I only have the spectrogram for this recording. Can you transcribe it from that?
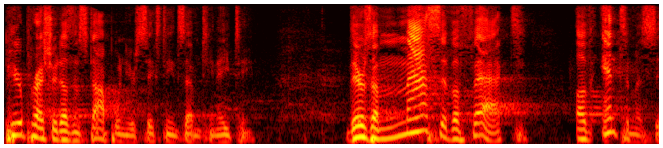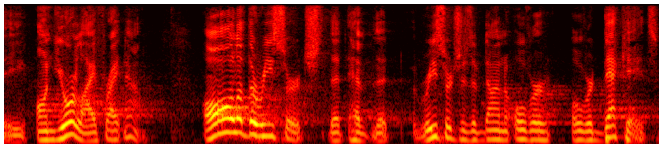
Peer pressure doesn't stop when you're 16, 17, 18. There's a massive effect of intimacy on your life right now. All of the research that have that researchers have done over over decades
